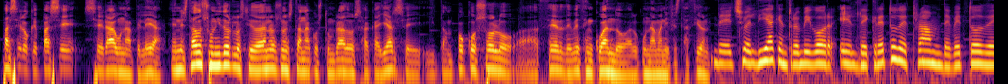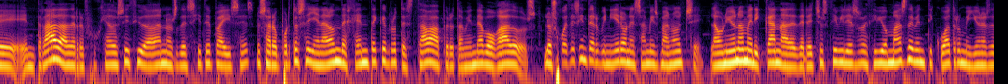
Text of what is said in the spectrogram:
pase lo que pase, será una pelea. En Estados Unidos los ciudadanos no están acostumbrados a callarse y tampoco solo a hacer de vez en cuando alguna manifestación. De hecho, el día que entró en vigor el decreto de Trump de veto de entrada de refugiados y ciudadanos de siete países, los aeropuertos se llenaron de gente que protestaba, pero también de abogados. Los jueces intervinieron esa misma noche. La Unión Americana de Derechos Civiles recibió más de 24 millones de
